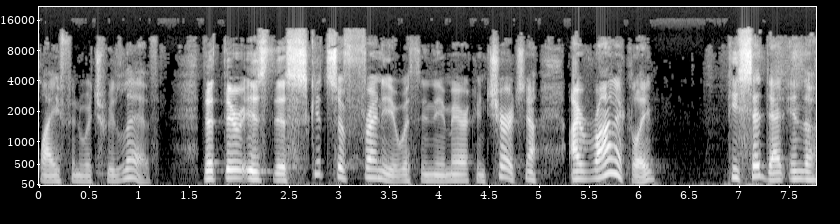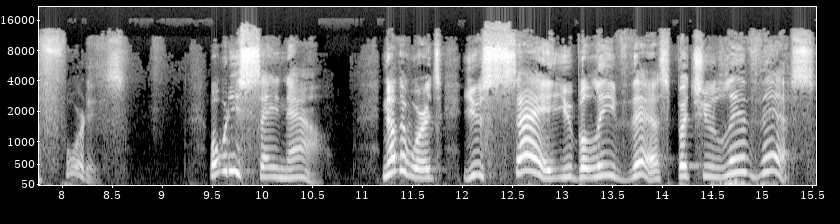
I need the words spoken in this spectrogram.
life in which we live. That there is this schizophrenia within the American church. Now, ironically, he said that in the 40s. What would he say now? In other words, you say you believe this, but you live this.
